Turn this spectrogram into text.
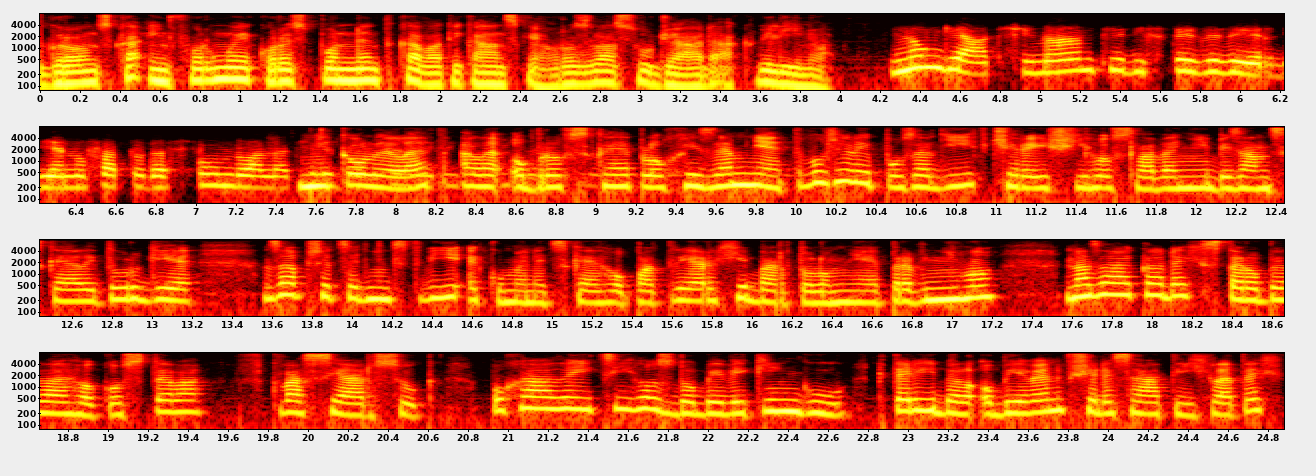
Grónska informuje korespondentka vatikánského rozhlasu Giada Aquilino. Nikoli led, ale obrovské plochy země tvořily pozadí včerejšího slavení byzantské liturgie za předsednictví ekumenického patriarchy Bartoloměje I. na základech starobilého kostela v Kvasiarsuk, pocházejícího z doby vikingů, který byl objeven v 60. letech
